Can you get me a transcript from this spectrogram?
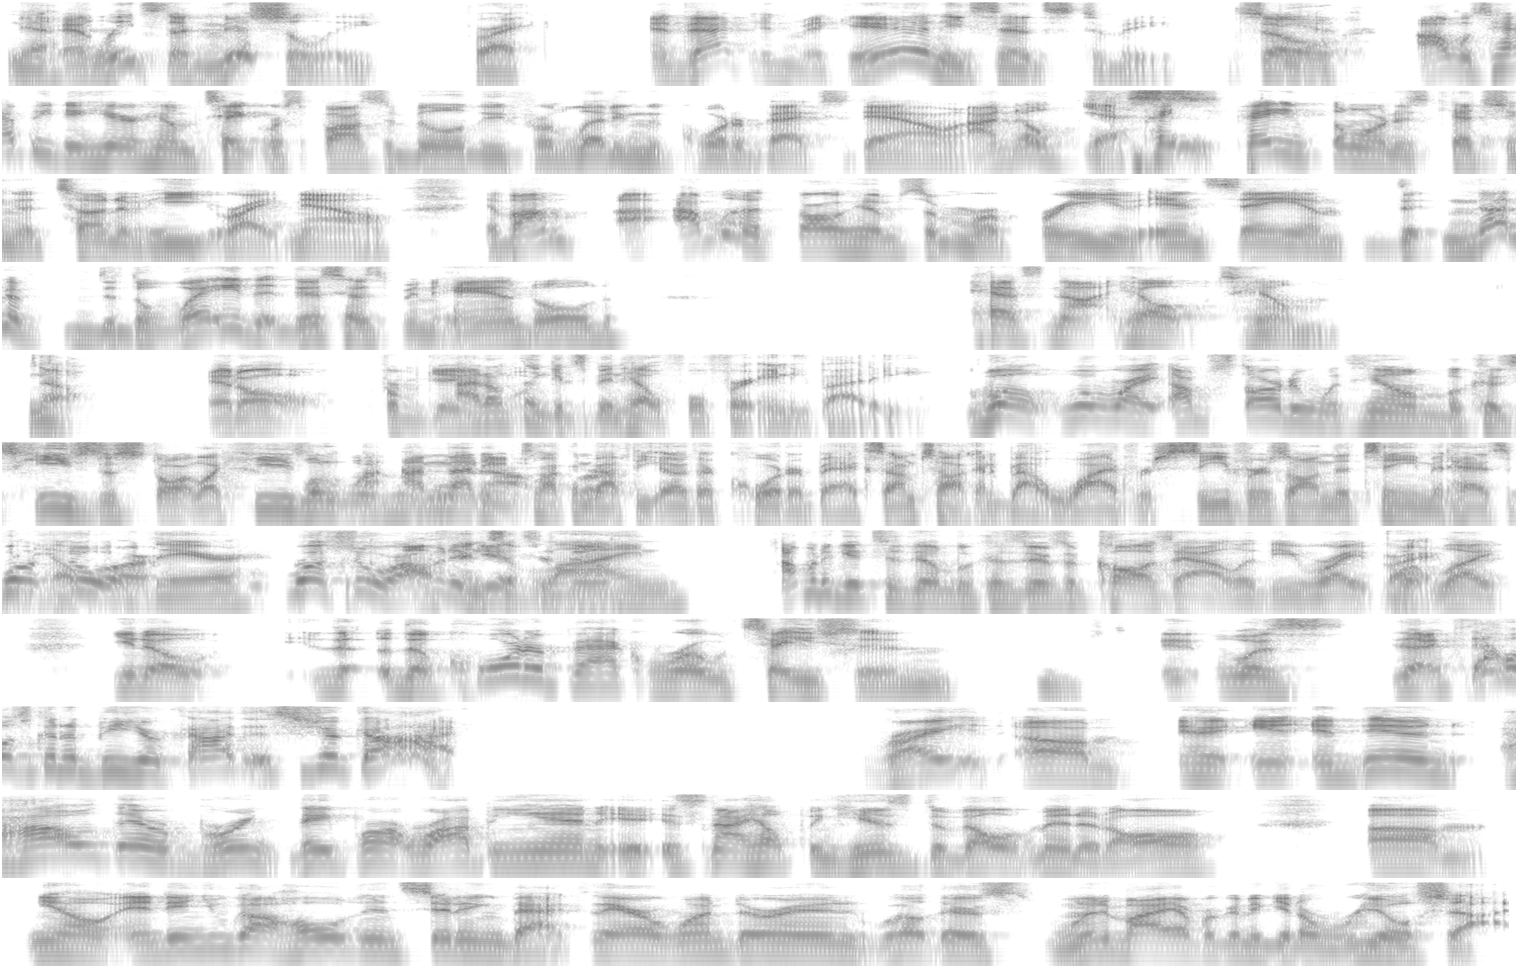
Yeah, at least initially, right. And that didn't make any sense to me. So yeah. I was happy to hear him take responsibility for letting the quarterbacks down. I know yes. Payton, Payton Thorne is catching a ton of heat right now. If I'm, I, am going to throw him some reprieve and say him none of the, the way that this has been handled has not helped him. No, at all from game. I don't one. think it's been helpful for anybody. Well, well, right. I'm starting with him because he's the start. Like he's. Well, I'm not even talking first. about the other quarterbacks. I'm talking about wide receivers on the team. It has well, been helpful sure. there. Well, sure. I'm Offensive line. Them. I'm going to get to them because there's a causality, right? right. But like you know, the, the quarterback rotation it was if that was going to be your guy, this is your guy right? Um, and, and, then how they're bring they brought Robbie in, it's not helping his development at all. Um, you know, and then you got Holden sitting back there wondering, well, there's when am I ever going to get a real shot?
